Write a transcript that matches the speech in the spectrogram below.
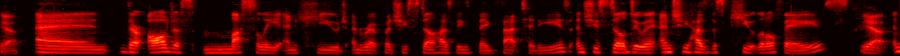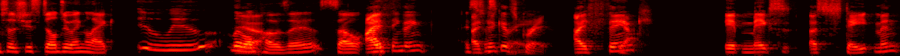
yeah. and they're all just muscly and huge and ripped but she still has these big fat titties and she's still doing and she has this cute little face Yeah. and so she's still doing like ooh, ooh little Yeah. poses so I, i, think, think, it's I think it's great. I think it makes a statement.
